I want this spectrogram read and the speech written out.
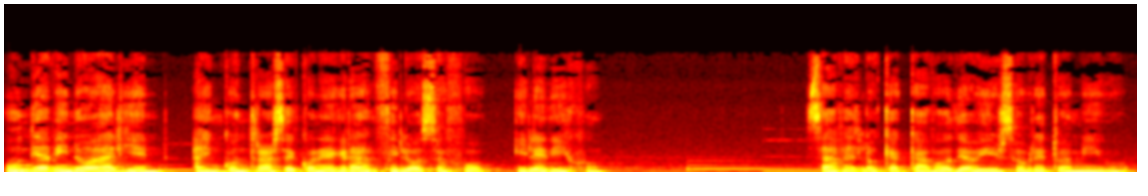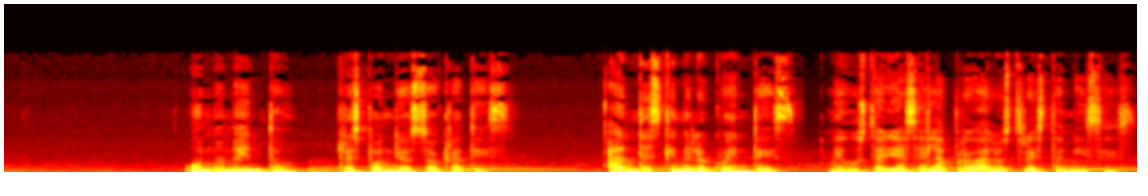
Un día vino alguien a encontrarse con el gran filósofo y le dijo, ¿Sabes lo que acabo de oír sobre tu amigo? Un momento, respondió Sócrates. Antes que me lo cuentes, me gustaría hacer la prueba de los tres tamices.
